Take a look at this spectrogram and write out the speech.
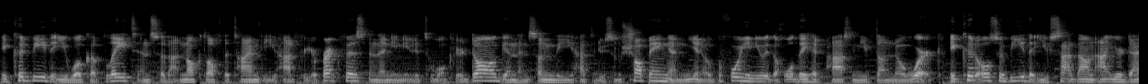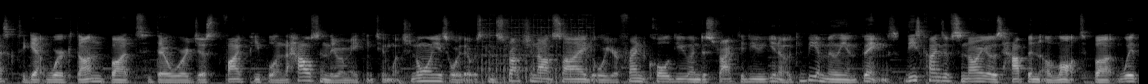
It could be that you woke up late and so that knocked off the time that you had for your breakfast and then you needed to walk your dog and then suddenly you had to do some shopping and you know, before you knew it the whole day had passed and you've done no work. It could also be that you sat down at your desk to get work done but there were just five people in the house and they were making too much noise or there was construction outside or your friend called you and distracted you, you know, it could be a million things. These kinds of scenarios happen a lot, but with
